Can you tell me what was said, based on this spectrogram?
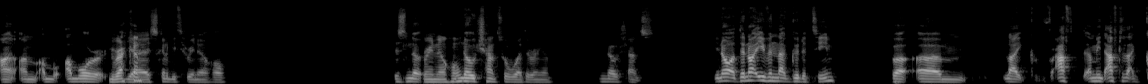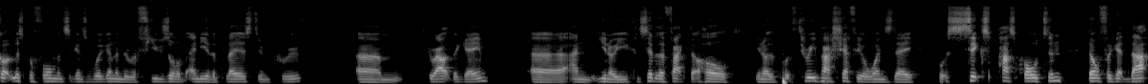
I, I'm. I'm. I'm more. You reckon? Yeah, it's gonna be three 0 Hull. There's no 3 0 Hull. no chance we're weathering them. No chance. You know what? They're not even that good a team. But um, like after I mean after that gutless performance against Wigan and the refusal of any of the players to improve um throughout the game. Uh, and you know you consider the fact that Hull, you know, they put three past Sheffield Wednesday, put six past Bolton. Don't forget that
